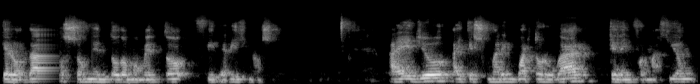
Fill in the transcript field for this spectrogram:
que los datos son en todo momento fidedignos. A ello hay que sumar en cuarto lugar que la información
